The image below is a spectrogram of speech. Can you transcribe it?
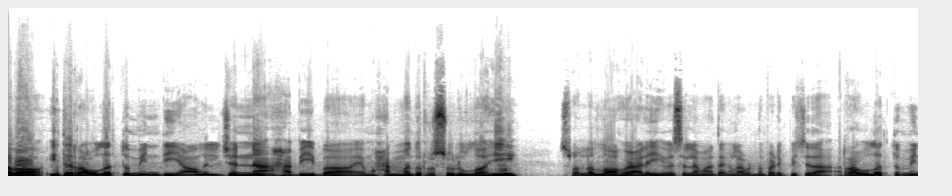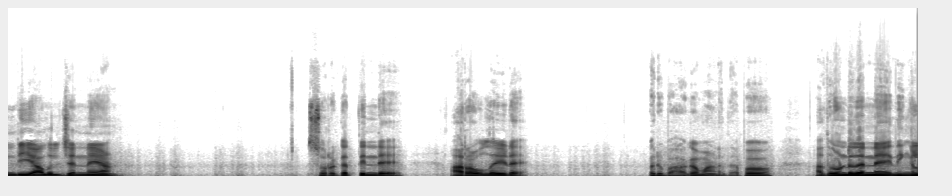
അപ്പോൾ ഇത് റൗലത്തും ഇൻ ദിയാലുൽ ജന്ന ഹബീബായ മുഹമ്മദ് റസൂലുല്ലാഹി സ്വല്ലല്ലാഹു അലഹി വസ്ലമ തങ്ങൾ അവിടുന്ന് പഠിപ്പിച്ചതാണ് റൗലത്തും ഇൻ ദിയാലുൽ ജന്നയാണ്. സ്വർഗത്തിന്റെ ആ റൗലയുടെ ഒരു ഭാഗമാണിത്. അപ്പോൾ അതുകൊണ്ട് തന്നെ നിങ്ങൾ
